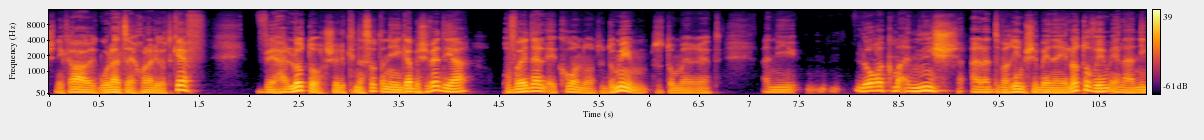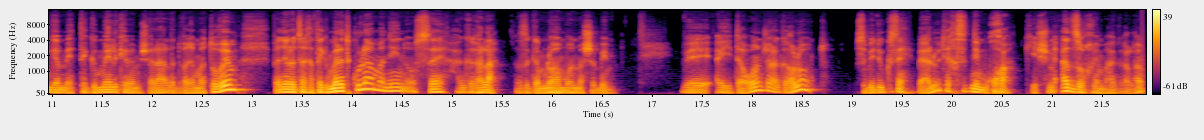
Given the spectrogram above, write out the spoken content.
שנקרא הרגולציה יכולה להיות כיף והלוטו של קנסות הנהיגה בשוודיה עובד על עקרונות דומים זאת אומרת אני לא רק מעניש על הדברים שבעיניי לא טובים אלא אני גם מתגמל כממשלה על הדברים הטובים ואני לא צריך לתגמל את כולם אני עושה הגרלה אז זה גם לא המון משאבים. והיתרון של הגרלות זה בדיוק זה בעלות יחסית נמוכה כי יש מעט זוכים בהגרלה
